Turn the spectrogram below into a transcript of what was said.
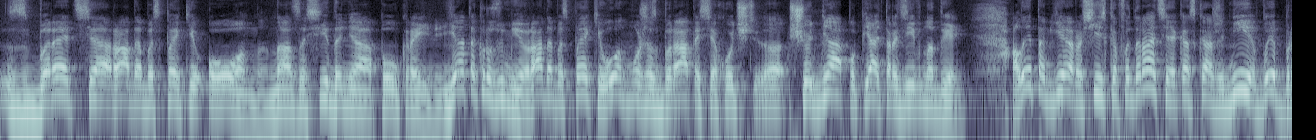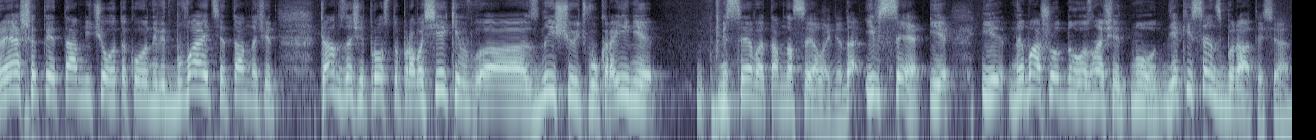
Збереться Рада безпеки ООН на засідання по Україні. Я так розумію, Рада безпеки ООН може збиратися хоч е, щодня по 5 разів на день. Але там є Російська Федерація, яка скаже: ні, ви брешете, там нічого такого не відбувається. Там, значить, там, значить, просто правосеків е, знищують в Україні. Місцеве там населення, да? і все. І, і нема жодного, значить, ну який сенс збиратися?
